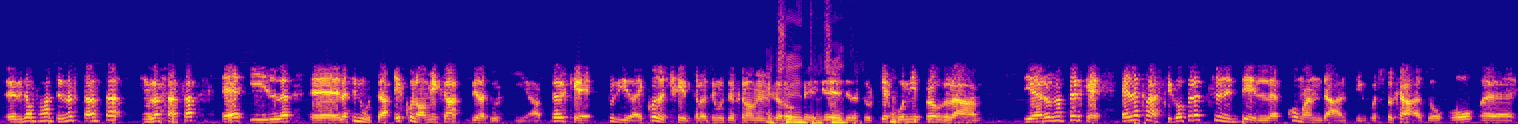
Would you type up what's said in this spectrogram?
elefante nella stanza, nella stanza è il, eh, la tenuta economica della Turchia. Perché tu dirai cosa c'entra la tenuta economica c'entra, europea, c'entra. della Turchia con i programmi? Di Erdogan perché è la classica operazione del comandante in questo caso o eh,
